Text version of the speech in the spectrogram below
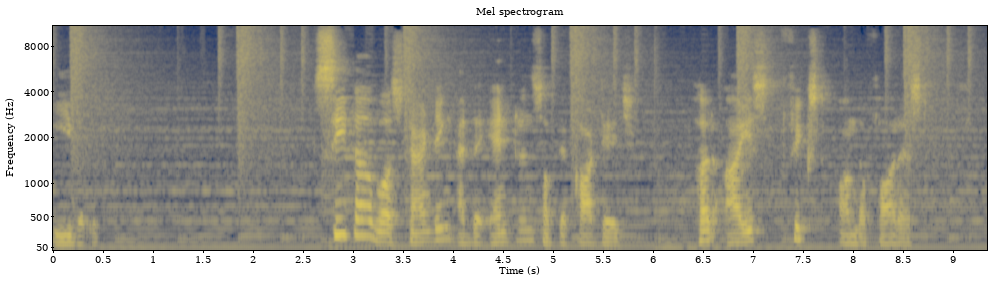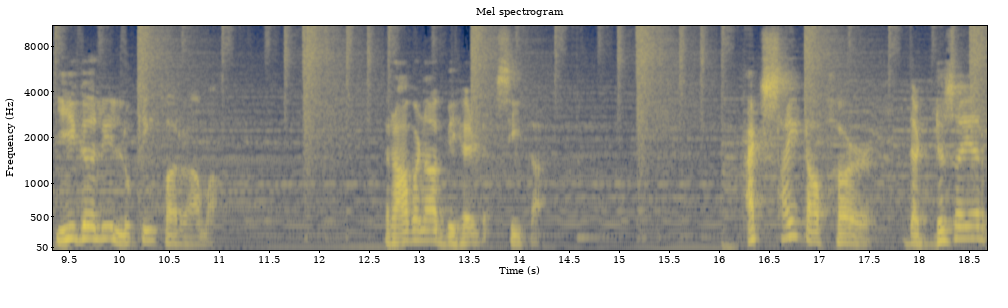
evil. Sita was standing at the entrance of the cottage, her eyes fixed on the forest, eagerly looking for Rama. Ravana beheld Sita. At sight of her, the desire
